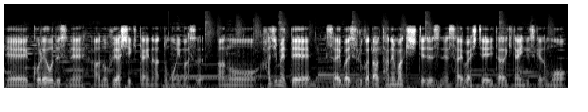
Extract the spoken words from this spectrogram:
えー、これをですね、あの増やしていきたいなと思います。あの初めて栽培する方は種まきしてですね、栽培していただきたいんですけども、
